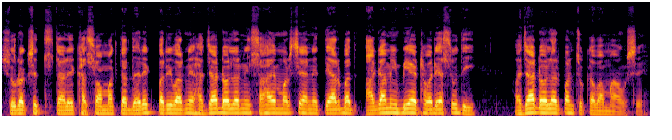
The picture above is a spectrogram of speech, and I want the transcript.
સુરક્ષિત સ્થળે ખસવા માંગતા દરેક પરિવારને હજાર ડોલરની સહાય મળશે અને ત્યારબાદ આગામી બે અઠવાડિયા સુધી હજાર ડોલર પણ ચૂકવવામાં આવશે.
